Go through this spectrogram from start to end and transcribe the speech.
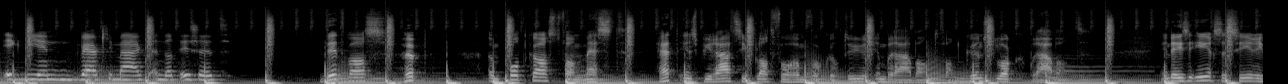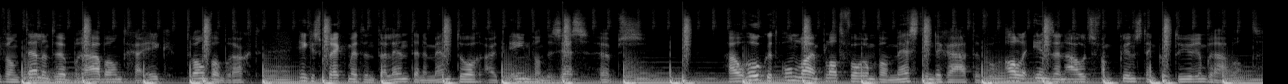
ik die een werkje en dat is het. Dit was Hub, een podcast van Mest, het inspiratieplatform voor cultuur in Brabant van Kunstlok Brabant. In deze eerste serie van Talent Hub Brabant ga ik, Twan van Bracht, in gesprek met een talent en een mentor uit een van de zes hubs. Hou ook het online platform van Mest in de gaten voor alle ins en outs van kunst en cultuur in Brabant.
